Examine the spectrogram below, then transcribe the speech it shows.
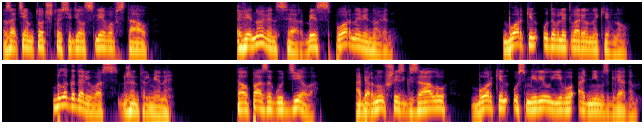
Затем тот, что сидел слева, встал. «Виновен, сэр, бесспорно виновен». Боркин удовлетворенно кивнул. «Благодарю вас, джентльмены». Толпа загудела. Обернувшись к залу, Боркин усмирил его одним взглядом.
